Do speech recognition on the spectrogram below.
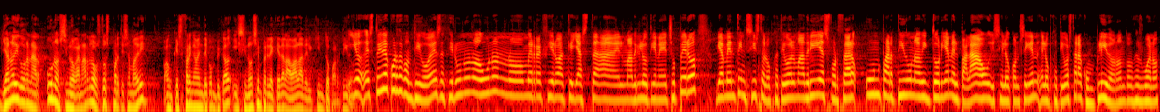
ya no digo ganar uno, sino ganar los dos partidos en Madrid, aunque es francamente complicado y si no, siempre le queda la bala del quinto partido. Yo estoy de acuerdo contigo, ¿eh? es decir, un 1 a 1 no me refiero a que ya está, el Madrid lo tiene hecho, pero obviamente, insisto, el objetivo del Madrid es forzar un partido, una victoria en el Palau y si lo consiguen, el objetivo estará cumplido, ¿no? Entonces, bueno,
